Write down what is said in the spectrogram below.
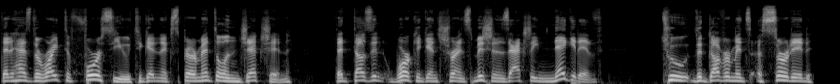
that it has the right to force you to get an experimental injection that doesn't work against transmission, is actually negative to the government's asserted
